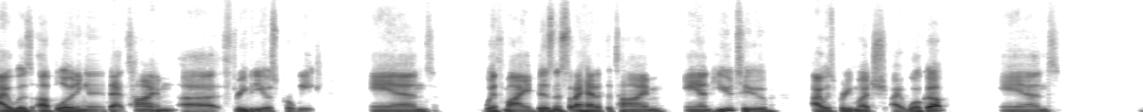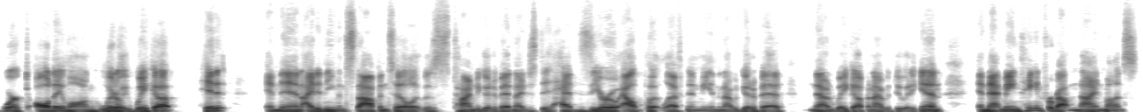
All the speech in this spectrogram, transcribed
I was uploading at that time uh, three videos per week. And with my business that I had at the time and YouTube, I was pretty much, I woke up and worked all day long, literally wake up, hit it, and then I didn't even stop until it was time to go to bed. And I just did, had zero output left in me. And then I would go to bed, and I would wake up and I would do it again. And that maintained for about nine months.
